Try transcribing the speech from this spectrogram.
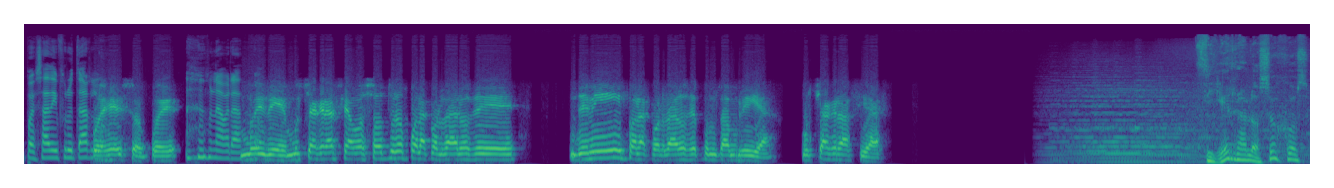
pues a disfrutarlo. Pues eso, pues. Un abrazo. Muy bien, muchas gracias a vosotros por acordaros de, de mí y por acordaros de Punta Ambría. Muchas gracias. Cierra los ojos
